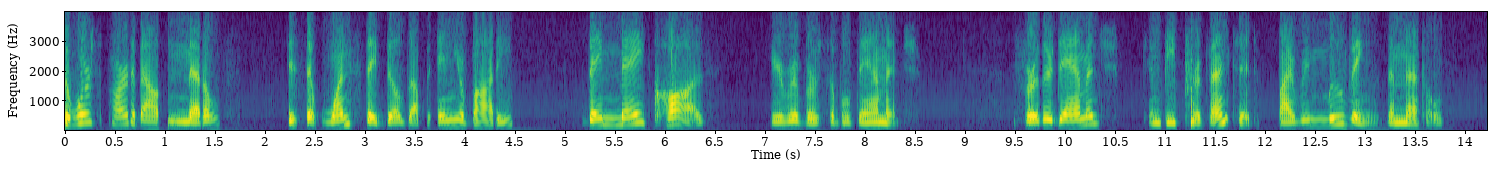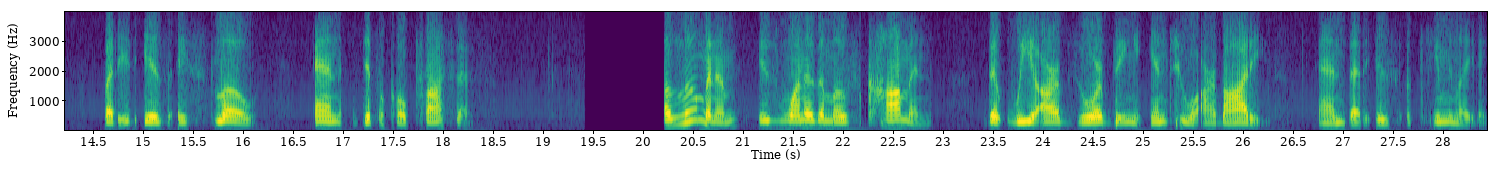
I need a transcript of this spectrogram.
The worst part about metals is that once they build up in your body, they may cause irreversible damage. Further damage can be prevented by removing the metals, but it is a slow and difficult process. Aluminum is one of the most common that we are absorbing into our bodies and that is accumulating.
